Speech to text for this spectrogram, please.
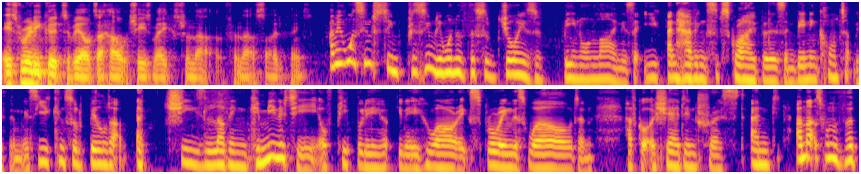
it's really good to be able to help cheesemakers from that from that side of things. I mean, what's interesting, presumably one of the sort of joys of being online is that you and having subscribers and being in contact with them is you can sort of build up a cheese-loving community of people who you know who are exploring this world and have got a shared interest, and and that's one of the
